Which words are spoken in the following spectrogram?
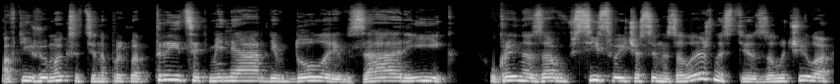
а в тій же Мексиці, наприклад, 30 мільярдів доларів за рік. Україна за всі свої часи незалежності залучила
